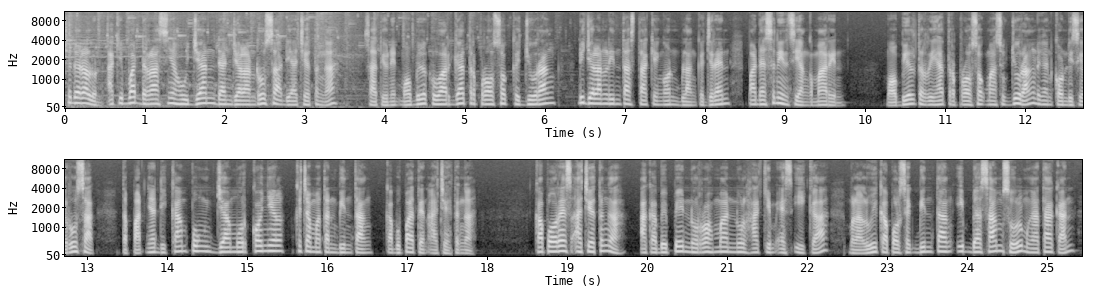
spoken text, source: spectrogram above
Saudara Lun, akibat derasnya hujan dan jalan rusak di Aceh Tengah, saat unit mobil keluarga terperosok ke jurang di Jalan Lintas Takengon Blangkejeren pada Senin siang kemarin. Mobil terlihat terperosok masuk jurang dengan kondisi rusak, tepatnya di Kampung Jamur Konyel, Kecamatan Bintang, Kabupaten Aceh Tengah. Kapolres Aceh Tengah, AKBP Nur Rohman Nul Hakim SIK, melalui Kapolsek Bintang Ibda Samsul mengatakan,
